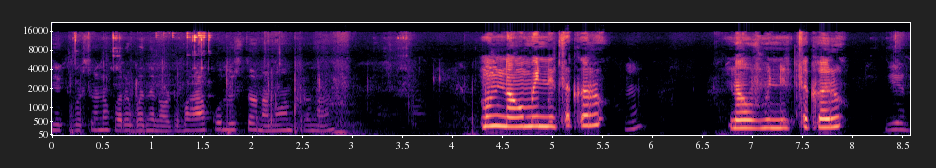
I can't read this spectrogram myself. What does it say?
ಹಿಟ್ಟು ಬಿಡ್ಸೋಣ ಹೊರಗೆ ಬಂದೆ ನೋಡ್ರಿ. ಭಾಳ ಕುಂದಿಸ್ತಾವ ನಾನು ಅಂತರೂ ಮಮ್ ನಾವು ಮಿನಿಟ್ ತಕರು. ನಾವು ಮಿನಿಟ್ ತಕರು. ಏನು?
